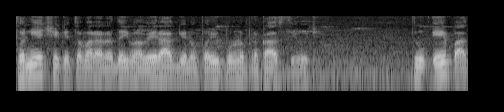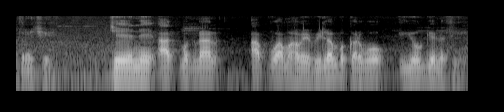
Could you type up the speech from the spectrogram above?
ધન્ય છે કે તમારા હૃદયમાં વૈરાગ્યનો પરિપૂર્ણ પ્રકાશ થયો છે. તું એ પાત્ર છે જેને આત્મજ્ઞાન આપવામાં હવે વિલંબ કરવો યોગ્ય નથી.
